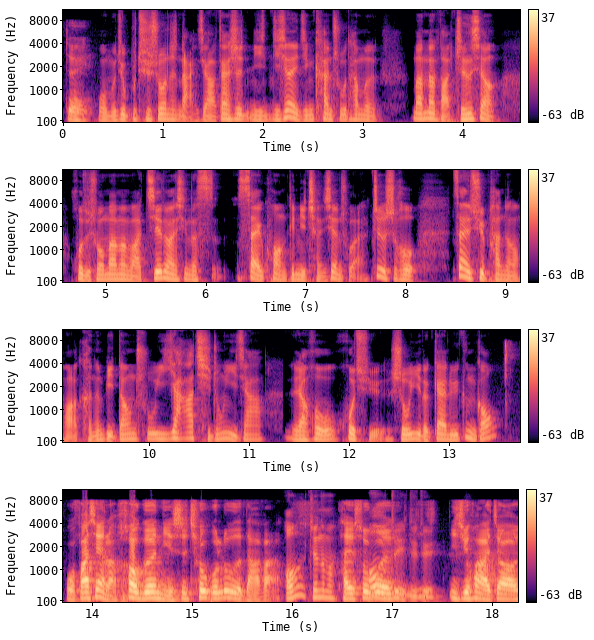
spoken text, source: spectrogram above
对，我们就不去说是哪一家，但是你你现在已经看出他们慢慢把真相，或者说慢慢把阶段性的赛赛况给你呈现出来。这个时候再去判断的话，可能比当初压其中一家，然后获取收益的概率更高。我发现了，浩哥你是秋国路的打法。哦，真的吗？他就说过哦对对对一句话叫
